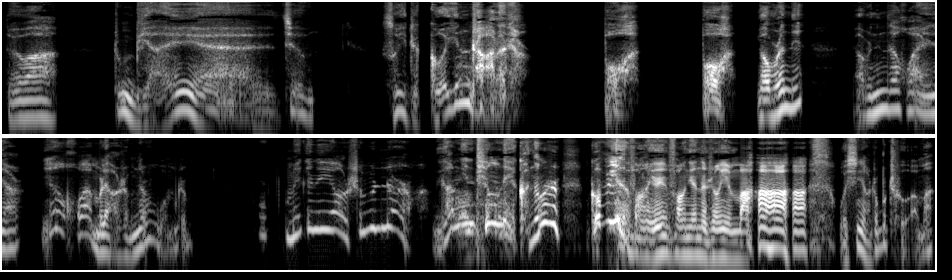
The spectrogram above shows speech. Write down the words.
对吧？这么便宜，就所以这隔音差了点包涵，包涵。要不然您，要不然您再换一家，您换不了什么的，我们这。我没跟您要身份证吗？你看您听那可能是隔壁的房间房间的声音吧？哈哈哈！我心想这不扯吗？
